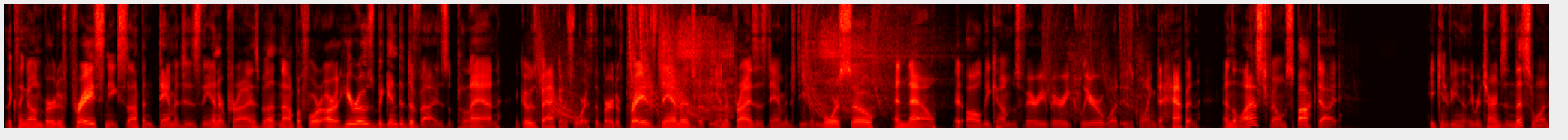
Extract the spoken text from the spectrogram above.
The Klingon bird of prey sneaks up and damages the Enterprise, but not before our heroes begin to devise a plan. It goes back and forth. The bird of prey is damaged, but the Enterprise is damaged even more so, and now it all becomes very, very clear what is going to happen. In the last film, Spock died. He conveniently returns in this one,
